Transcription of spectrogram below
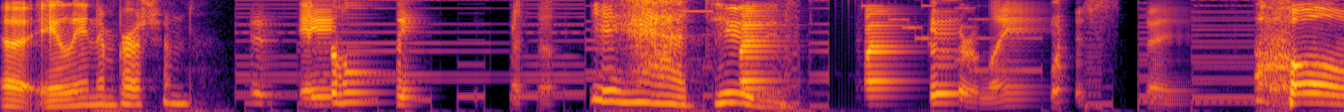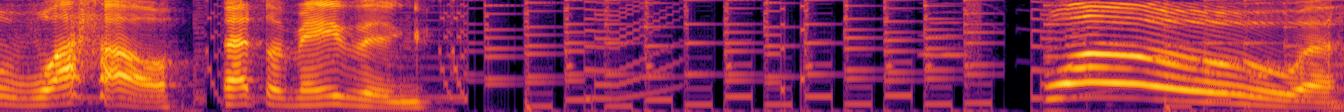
alien impression? Yeah, dude. Language thing. Oh, wow. That's amazing. Whoa!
